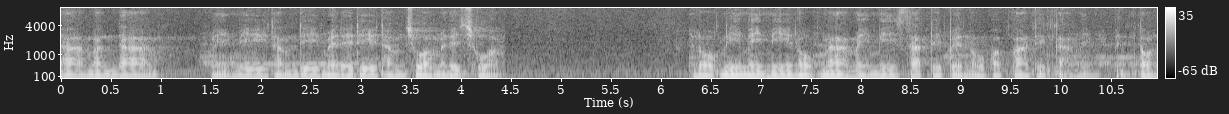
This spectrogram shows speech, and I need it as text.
ดามารดา ไม่มีทำดีไม่ได้ดีทำชั่วไม่ได้ชั่ว โลกนี้ไม่มีโลกหน้าไม่มีสัตว์ที่เป็นอุปปาติกะไม่มีเป็นต้น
